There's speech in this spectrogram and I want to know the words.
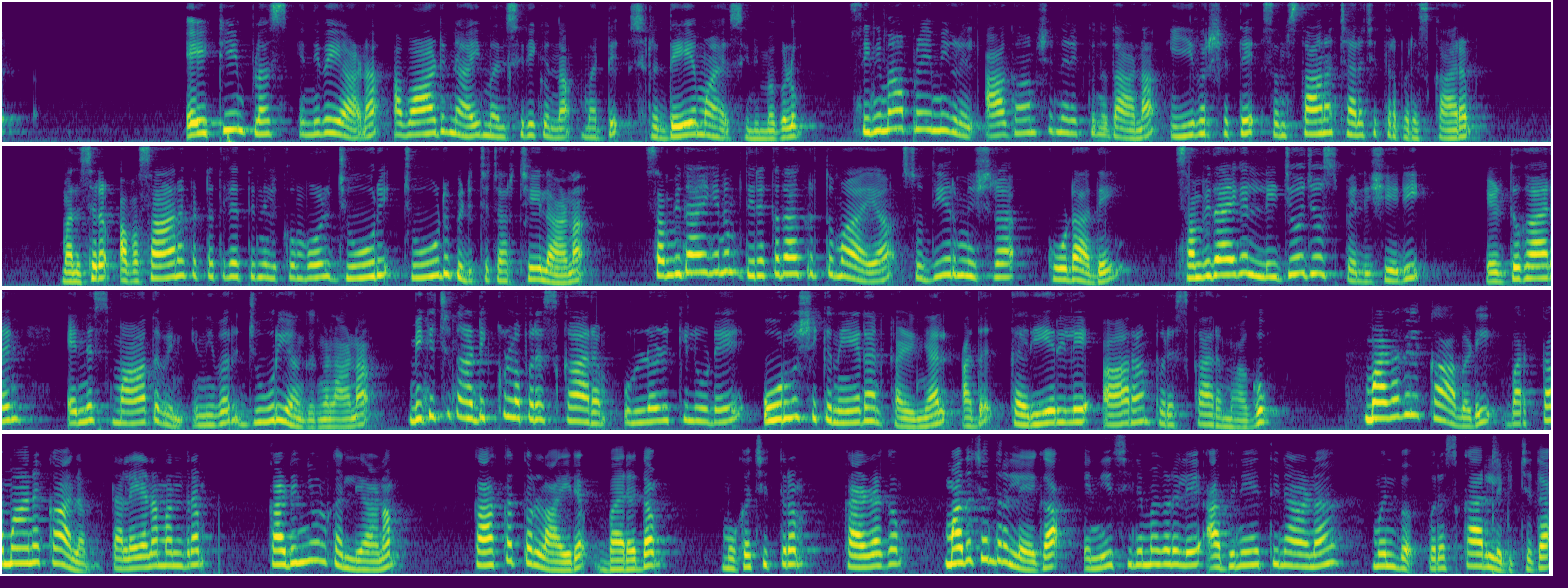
eighteen plus എന്നിവയാണ് അവാർഡിനായി മത്സരിക്കുന്ന മറ്റ് ശ്രദ്ധേയമായ സിനിമകളും. സിനിമാ പ്രേമികളിൽ ആകാംക്ഷ നിരക്കുന്നതാണ് ഈ വർഷത്തെ സംസ്ഥാന ചലച്ചിത്ര പുരസ്കാരം. മത്സരം അവസാന ഘട്ടത്തിലെത്തി നിൽക്കുമ്പോൾ ജൂറി ചൂട് പിടിച്ച ചർച്ചയിലാണ്. സംവിധായകനും തിരക്കഥാകൃത്തുമായ സുധീർ മിശ്ര കൂടാതെ സംവിധായകൻ ലിജോ ജോസ് പെല്ലിശ്ശേരി എഴുത്തുകാരൻ എൻ എസ് മാധവൻ എന്നിവർ ജൂറി അംഗങ്ങളാണ്. മികച്ച നടിക്കുള്ള പുരസ്കാരം ഉള്ളൊഴുക്കിലൂടെ ഊർവശിക്ക് നേടാൻ കഴിഞ്ഞാൽ അത് കരിയറിലെ ആറാം പുരസ്കാരമാകും. മഴവിൽ കാവടി വർത്തമാനകാലം തലയണമന്ത്രം കടിഞ്ഞൂൽ കല്യാണം കാക്കത്തൊള്ളായിരം ഭരതം മുഖചിത്രം കഴകം മധുചന്ദ്രലേഖ എന്നീ സിനിമകളിലെ അഭിനയത്തിനാണ് മുൻപ് പുരസ്കാരം ലഭിച്ചത്.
